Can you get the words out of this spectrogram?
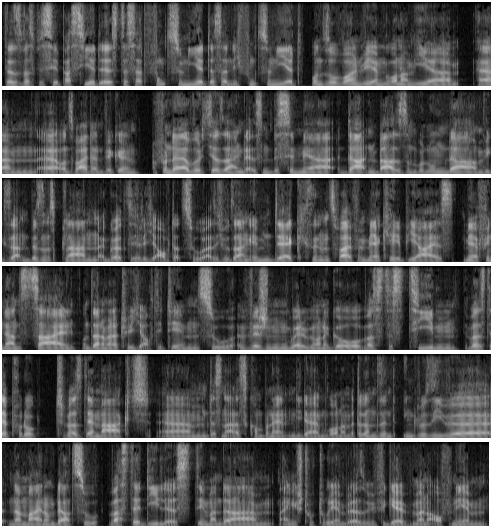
das ist, was bisher passiert ist, das hat funktioniert, das hat nicht funktioniert und so wollen wir im Grunde genommen hier ähm, äh, uns weiterentwickeln. Von daher würde ich ja sagen, da ist ein bisschen mehr Datenbasis und Volumen da und wie gesagt, ein Businessplan gehört sicherlich auch dazu. Also ich würde sagen, im Deck sind im Zweifel mehr KPIs, mehr Finanzzahlen und dann aber natürlich auch die Themen zu Vision, where do we want to go, was ist das Team, was ist der Produkt, was ist der Markt. Ähm, das sind alles Komponenten, die da im Grunde mit drin sind, inklusive einer Meinung dazu, was der Deal ist, den man da eigentlich strukturieren will. Also wie viel Geld will man aufnehmen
